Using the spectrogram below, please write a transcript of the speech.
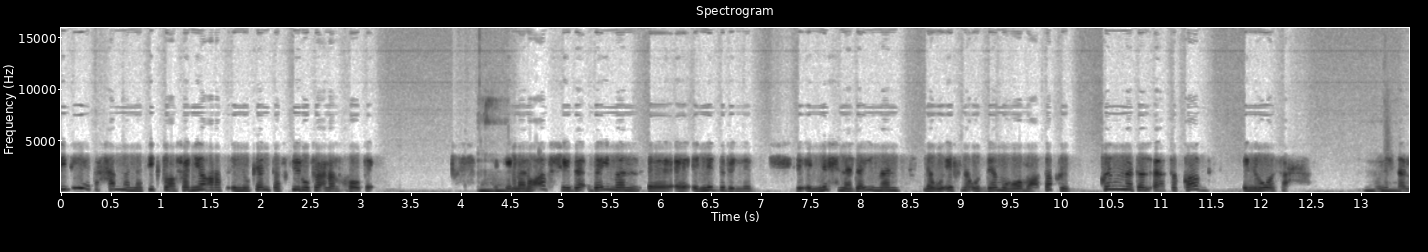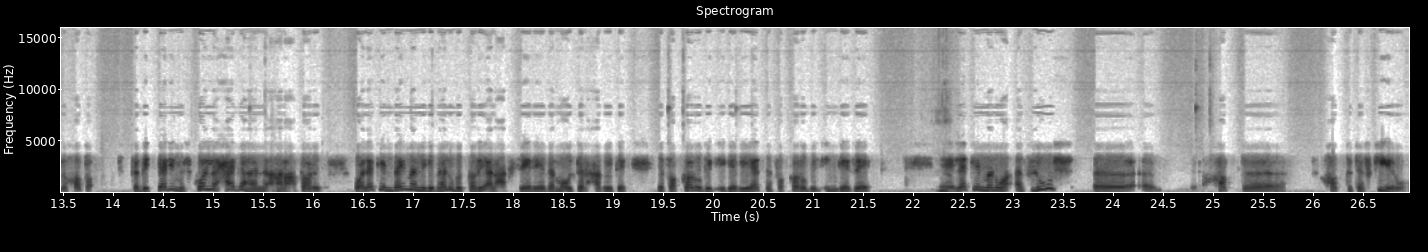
سيبيه يتحمل نتيجته عشان يعرف إنه كان تفكيره فعلا خاطئ. آه. لكن ما نقفش دا دايما آه، آه، الند بالند. لأن إحنا دايما لو وقفنا قدامه هو معتقد قمة الاعتقاد إن هو صح. وان إحنا اللي خطأ. فبالتالي مش كل حاجة هن- هنعترض. ولكن دايما نجيبها له بالطريقة العكسية اللي هي زي ما قلت لحضرتك. نفكروا بالإيجابيات نفكروا بالإنجازات. آه، لكن ما نوقفلوش آه، آه، خط آه، خط تفكيره.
